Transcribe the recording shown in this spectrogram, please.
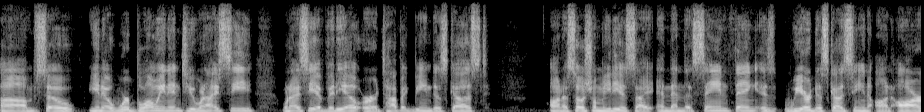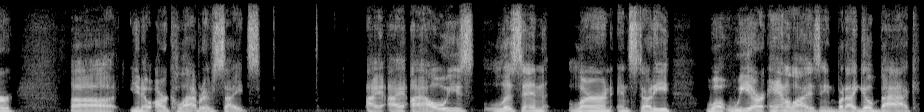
Um, so you know we're blowing into when I see when I see a video or a topic being discussed on a social media site, and then the same thing is we are discussing on our uh, you know our collaborative sites I, I I always listen, learn, and study what we are analyzing, but I go back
